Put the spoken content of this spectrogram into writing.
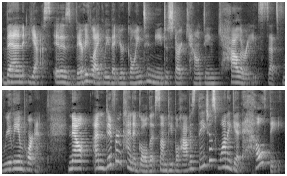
then yes, it is very likely that you're going to need to start counting calories. That's really important. Now, a different kind of goal that some people have is they just want to get healthy.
